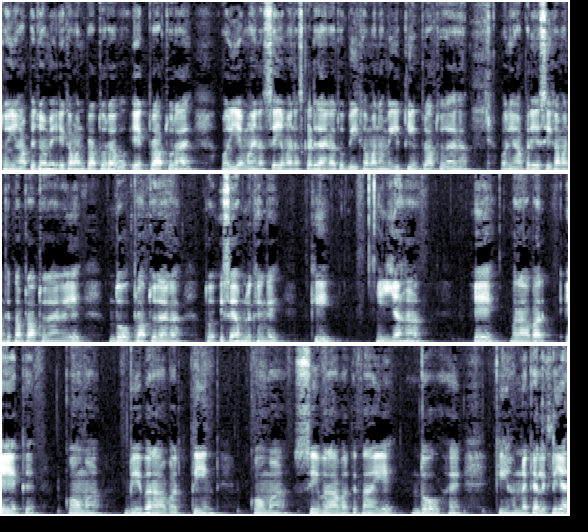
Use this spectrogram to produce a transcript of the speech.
तो यहाँ पे जो हमें ए का मान प्राप्त हो रहा है, वो एक प्राप्त हो रहा है और ये माइनस से ये माइनस कट जाएगा तो बी का मान हमें ये तीन प्राप्त हो जाएगा और यहाँ पर ये सी का मान कितना प्राप्त हो जाएगा? ये दो प्राप्त हो जाएगा। तो इसे हम लिखेंगे कि यहाँ ए बराबर एक कोमा बी बराबर तीन कोमा सी बराबर कितना है? ये दो है। कि हमने क्या लिख लिया?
